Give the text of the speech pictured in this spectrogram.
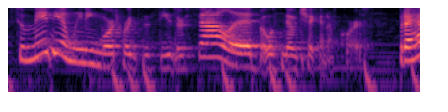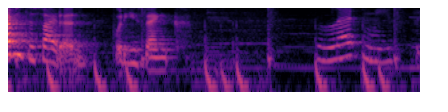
so maybe I'm leaning more towards the Caesar salad, but with no chicken, of course. But I haven't decided. What do you think? Let me see.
